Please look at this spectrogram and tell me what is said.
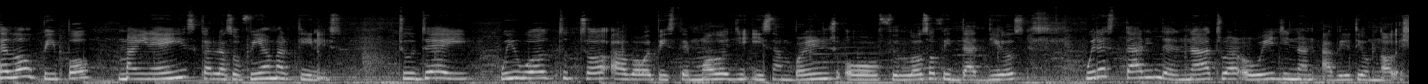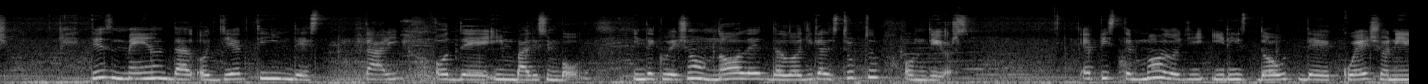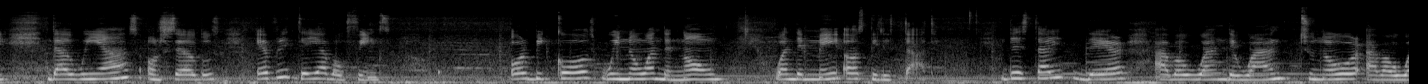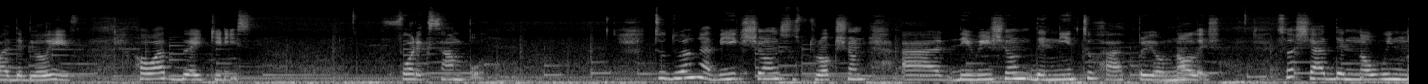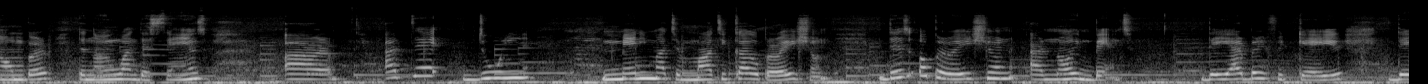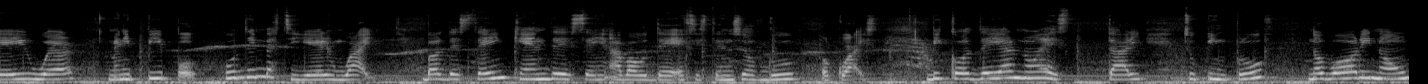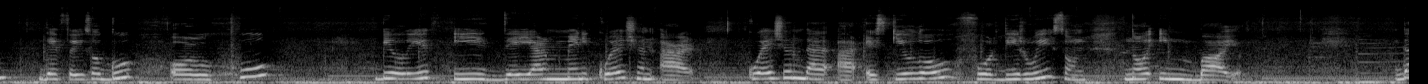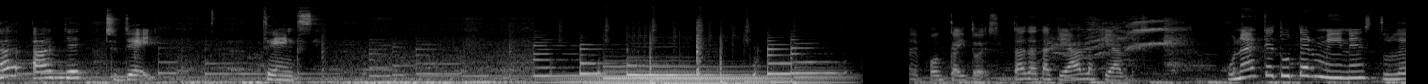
Hello, people. My name is Carla Sofia Martinez. Today, we want to talk about epistemology is a branch of philosophy that deals with studying the natural origin and ability of knowledge. This means that objecting the study of the values involved in the creation of knowledge, the logical structure of theirs. Epistemology it is thought the questioning that we ask ourselves every day about things, or because we know what they know, what they make us believe that. The study there about what they want to know about what they believe, how Blake it is. For example, to do an addiction, subtraction, or division, they need to have prior knowledge such as the knowing number, the knowing one, the sense uh, are are they doing many mathematical operations. These operations are not invents. They are verified. They were many people who investigated why. But the same can the same about the existence of good or Christ. Because they are not studied to improve, nobody knows the face of good or who believe if there are many questions are questions that are skilled for this reason not invalid that added today. Thanks. Podcast y todo eso. Ta ta ta que hablas que hablas. Una vez que tú termines tú le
